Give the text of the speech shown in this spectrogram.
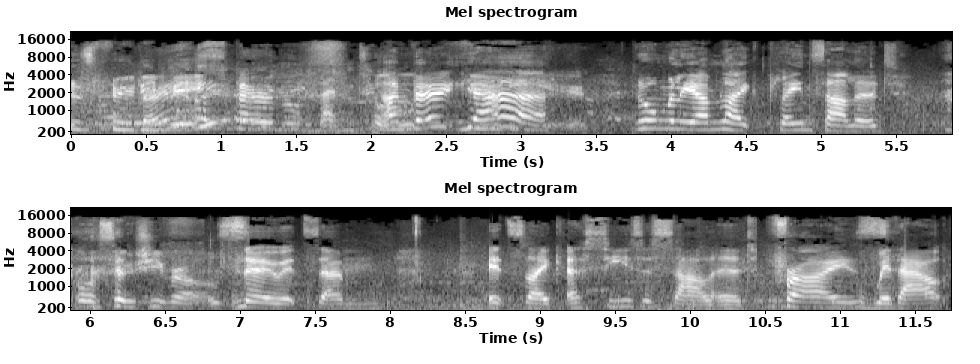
is foodie Very me? experimental. I'm very, yeah. you. Normally I'm like plain salad or sushi rolls. No, it's um, it's like a Caesar salad Fries. without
